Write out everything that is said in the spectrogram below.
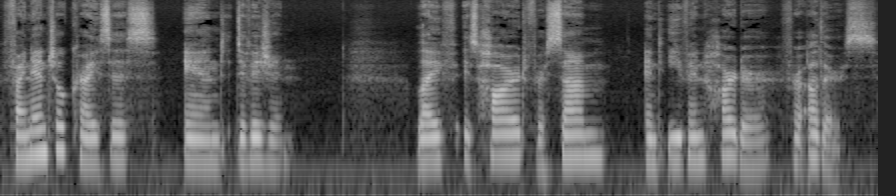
financial crisis, and division. Life is hard for some and even harder for others.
